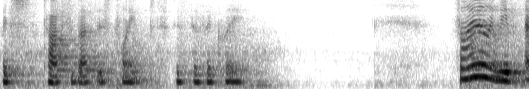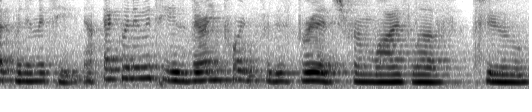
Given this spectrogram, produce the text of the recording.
which talks about this point specifically. Finally, we have equanimity. Now, equanimity is very important for this bridge from wise love to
